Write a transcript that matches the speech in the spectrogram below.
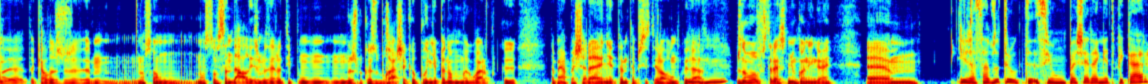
uh, aquelas, hum, não, são, não são sandálias, mas era tipo um, umas coisas de borracha que eu punha para não me magoar, porque também há peixe-aranha, portanto é preciso ter algum cuidado. Uhum. Mas não houve stress nenhum com ninguém. Um, E já sabes o truque: se um peixe-aranha te picar,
